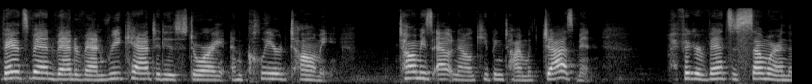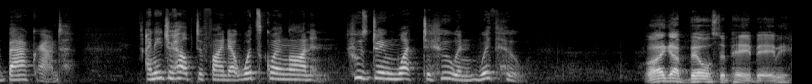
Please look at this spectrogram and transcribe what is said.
Vance Van Vandervan recanted his story and cleared Tommy. Tommy's out now and keeping time with Jasmine. I figure Vance is somewhere in the background. I need your help to find out what's going on and who's doing what to who and with who. Well, I got bills to pay, baby.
